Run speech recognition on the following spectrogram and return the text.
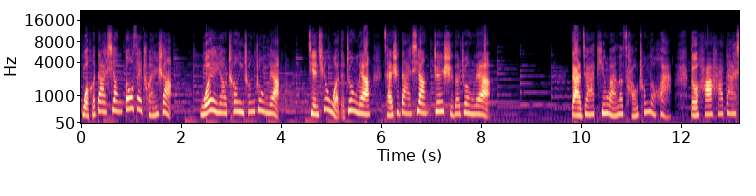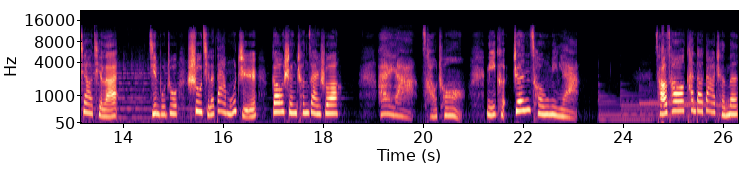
我和大象都在船上，我也要称一称重量，减去我的重量，才是大象真实的重量。”大家听完了曹冲的话，都哈哈大笑起来，禁不住竖起了大拇指，高声称赞说：“哎呀，曹冲，你可真聪明呀！”曹操看到大臣们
